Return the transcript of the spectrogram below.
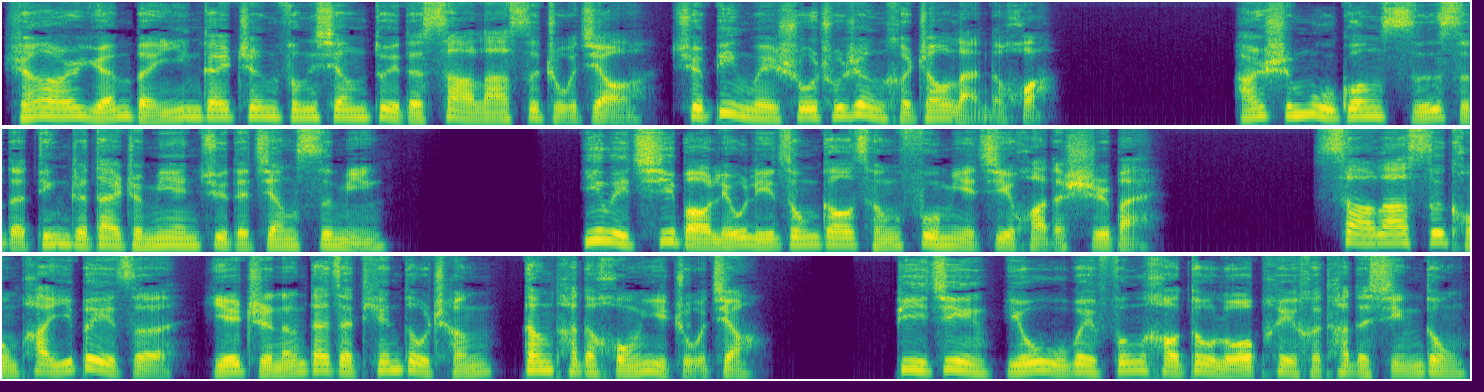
然而，原本应该针锋相对的萨拉斯主教却并未说出任何招揽的话，而是目光死死的盯着戴着面具的江思明。因为七宝琉璃宗高层覆灭计划的失败，萨拉斯恐怕一辈子也只能待在天斗城当他的红衣主教。毕竟，有五位封号斗罗配合他的行动，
